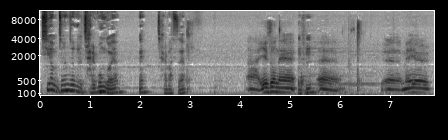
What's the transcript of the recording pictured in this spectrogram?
시험 성적을 잘 본 거예요? 네, 잘 봤어요. 아, 예전에. 에, 에, 매일, 에,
